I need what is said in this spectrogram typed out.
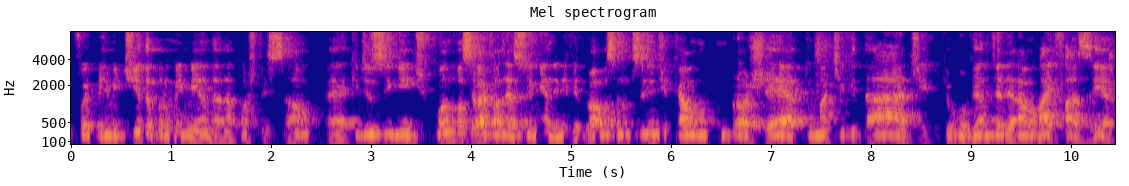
que foi permitida por uma emenda na Constituição, é, que diz o seguinte: quando você vai fazer a sua emenda individual, você não precisa indicar um, um projeto, uma atividade que o governo federal vai fazer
